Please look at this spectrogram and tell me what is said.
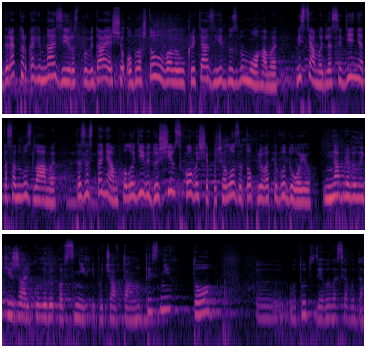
Директорка гімназії розповідає, що облаштовували укриття згідно з вимогами, місцями для сидіння та санвузлами. Та за станням холодів і дощів сховище почало затоплювати водою. На превеликий жаль, коли випав сніг і почав танути сніг, то е, отут з'явилася вода.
